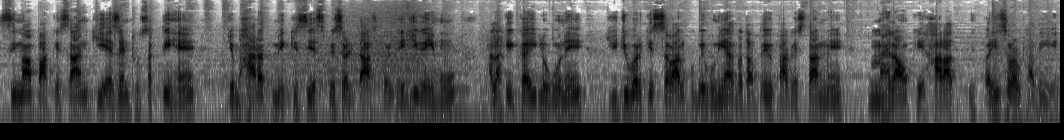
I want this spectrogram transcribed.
सीमा पाकिस्तान की एजेंट हो सकती हैं, जो भारत में किसी स्पेशल टास्क पर भेजी गई हूँ। हालाँकि कई लोगों ने यूट्यूबर के सवाल को बेबुनियाद बताते हुए पाकिस्तान में महिलाओं के हालात पर ही सवाल उठा दिए।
